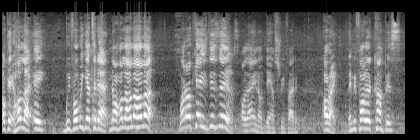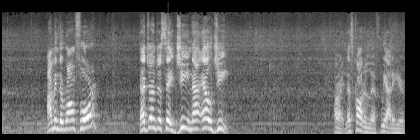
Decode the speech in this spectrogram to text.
Okay, hold up. Hey, before we get to that. No, hold up, hold up, hold up. What okay is this is? Oh, that ain't no damn Street Fighter. All right, let me follow the compass. I'm in the wrong floor? That joint just say G, not LG. All right, let's call the lift. We out of here.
